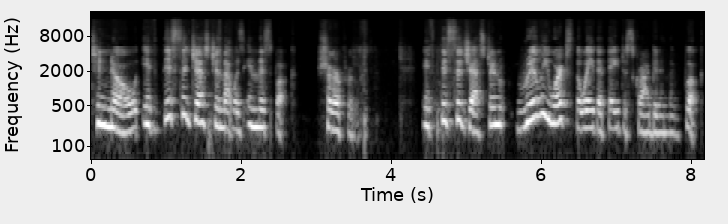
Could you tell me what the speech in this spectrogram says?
to know if this suggestion that was in this book, Sugar Proof, if this suggestion really works the way that they describe it in the book.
